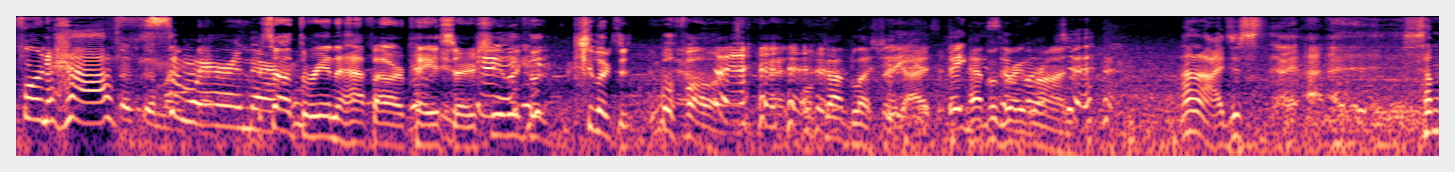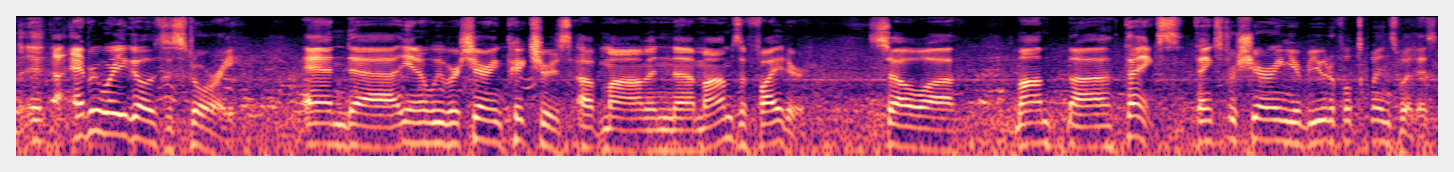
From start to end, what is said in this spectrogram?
four and a half, somewhere in there. It's on three and a half hour pacer. She looked. She looked. We'll follow. Well, God bless you guys. Thank Have you a so great much. run. I don't know. I just I, I, some uh, everywhere you go is a story, and uh, you know we were sharing pictures of mom, and uh, mom's a fighter. So, uh, mom, uh, thanks. Thanks for sharing your beautiful twins with us.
